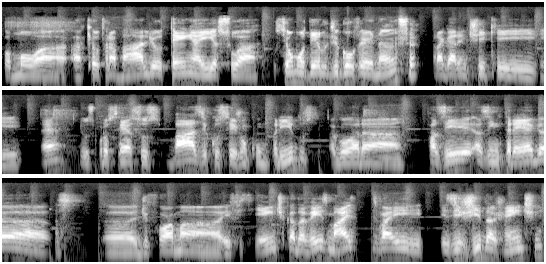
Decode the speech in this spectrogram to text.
como a, a, que eu trabalho, tem aí a sua, o seu modelo de governança para garantir que, né, que os processos básicos sejam cumpridos. Agora, fazer as entregas uh, de forma eficiente cada vez mais vai exigir da gente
